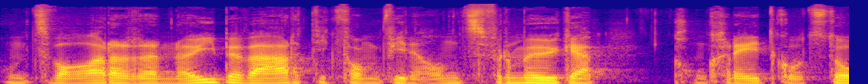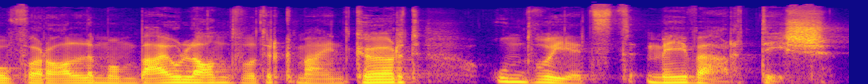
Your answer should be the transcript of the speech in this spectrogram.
und zwar einer Neubewertung vom Finanzvermögen. Konkret geht es hier vor allem um Bauland, wo der Gemeinde gehört und wo jetzt mehr wert ist.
